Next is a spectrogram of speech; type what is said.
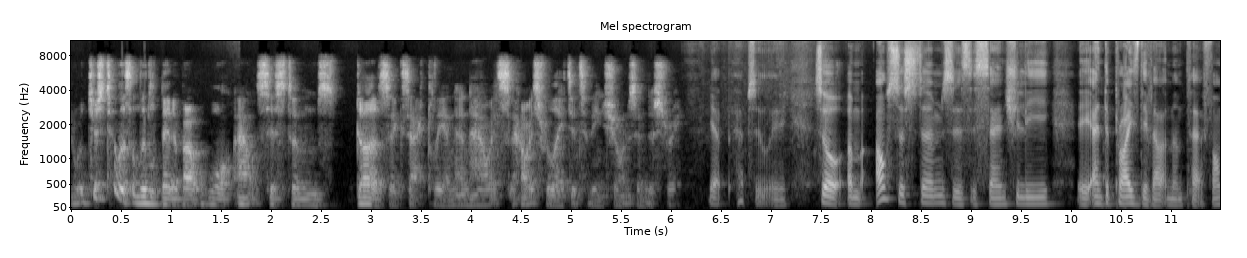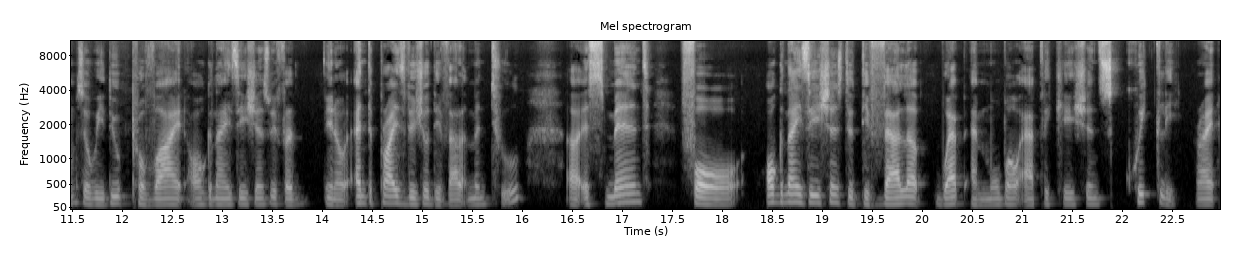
Well, just tell us a little bit about what OutSystems does exactly, and, and how it's how it's related to the insurance industry. Yep, absolutely. So, um, OutSystems is essentially a enterprise development platform. So we do provide organizations with a you know enterprise visual development tool. Uh, it's meant for organizations to develop web and mobile applications quickly right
